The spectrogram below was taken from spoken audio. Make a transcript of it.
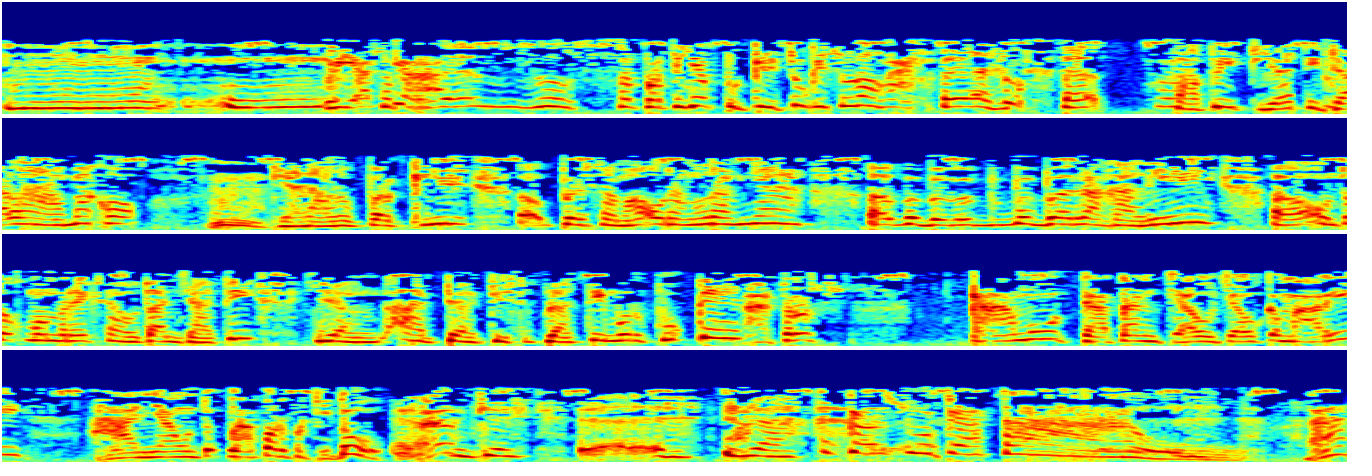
Hmm, mm, Lihat seperti- Sepertinya begitu, Kisuro. Tapi dia tidak lama kok. Dia lalu pergi eh, bersama orang-orangnya. Eh, Barangkali eh, untuk memeriksa hutan jati yang ada di sebelah timur bukit. Nah, terus kamu datang jauh-jauh kemari hanya untuk lapor begitu? Oke, Iya. Kan sudah tahu. Hah?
